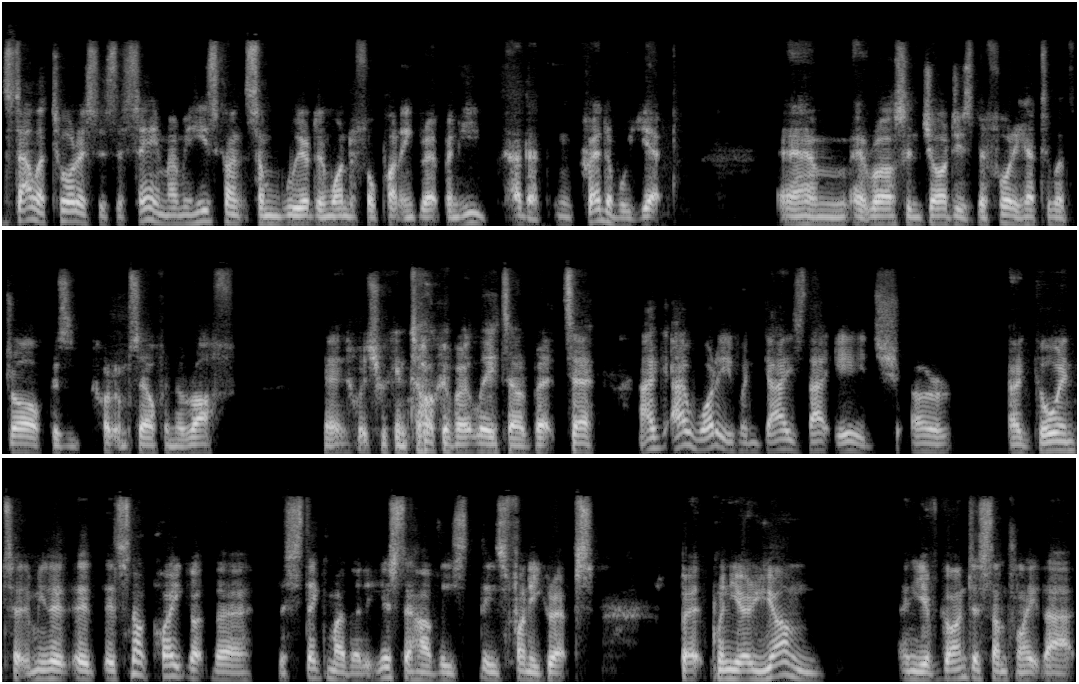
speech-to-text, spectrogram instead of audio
Zalatoris is the same. I mean, he's got some weird and wonderful putting grip, and he had an incredible yip um, at Royal St George's before he had to withdraw because he hurt himself in the rough, uh, which we can talk about later. But uh, I, I worry when guys that age are are going to. I mean, it, it, it's not quite got the the stigma that it used to have. These these funny grips, but when you're young and you've gone to something like that,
